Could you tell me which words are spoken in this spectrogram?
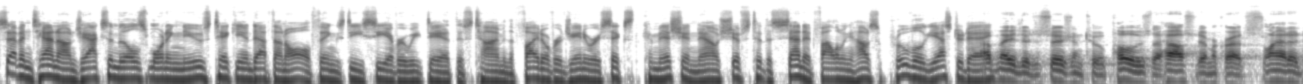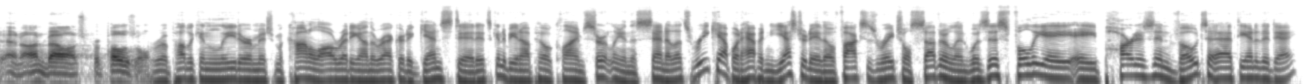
710 on Jacksonville's Morning News, taking in depth on all things D.C. every weekday at this time. And the fight over January 6th commission now shifts to the Senate following House approval yesterday. I've made the decision to oppose the House Democrats' slanted and unbalanced proposal. Republican leader Mitch McConnell already on the record against it. It's going to be an uphill climb, certainly in the Senate. Let's recap what happened yesterday, though. Fox's Rachel Sutherland. Was this fully a, a partisan vote at the end of the day?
